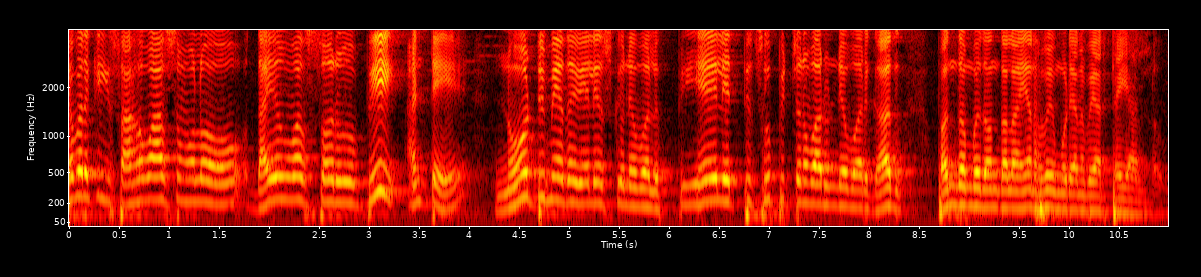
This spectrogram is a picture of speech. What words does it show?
చివరికి ఈ సహవాసములో దైవ స్వరూపి అంటే నోటి మీద వేలేసుకునే వాళ్ళు పేలెత్తి చూపించిన వారు ఉండేవారు కాదు. పంతొమ్మిది వందల ఎనభై మూడు ఎనభై ఆరు టయాల్లో.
